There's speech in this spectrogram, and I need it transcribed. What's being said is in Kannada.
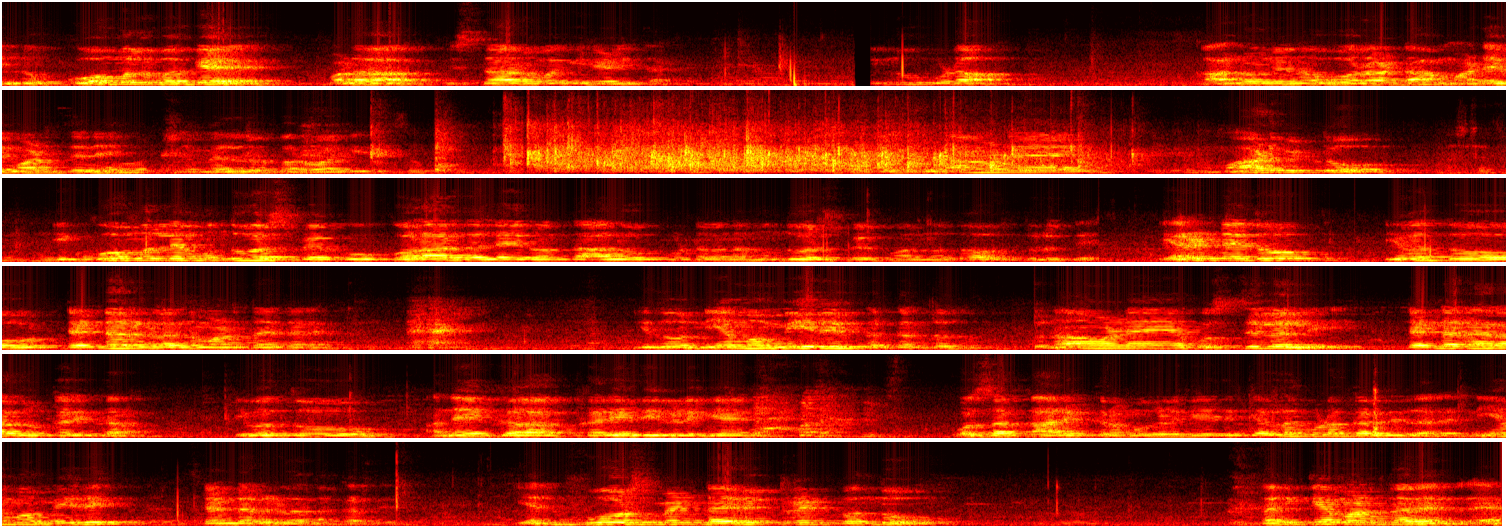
ಇನ್ನು ಕೋಮಲ್ ಬಗ್ಗೆ ಬಹಳ ವಿಸ್ತಾರವಾಗಿ ಹೇಳಿದ್ದಾರೆ. ಇನ್ನೂ ಕೂಡ ಕಾನೂನಿನ ಹೋರಾಟ ಮಾಡೇ ಮಾಡ್ತೀನಿ ನಿಮ್ಮೆಲ್ಲರ ಪರವಾಗಿ. ಚುನಾವಣೆ ಮಾಡಿಬಿಟ್ಟು ಈ ಕೋಮಲ್ಲೇ ಮುಂದುವರಿಸಬೇಕು, ಕೋಲಾರದಲ್ಲೇ ಇರುವಂತ ಹಾಲು ಒಕ್ಕೂಟವನ್ನು ಮುಂದುವರಿಸಬೇಕು ಅನ್ನೋದು ಅವ್ರ ದುರುದ್ದೇಶ. ಎರಡನೇದು ಇವತ್ತು ಟೆಂಡರ್ಗಳನ್ನು ಮಾಡ್ತಾ ಇದ್ದಾರೆ. ಇದು ನಿಯಮ ಮೀರಿ ಇರ್ತಕ್ಕಂಥದ್ದು ಚುನಾವಣೆ ಹೊಸ್ತಿಲಲ್ಲಿ ಟೆಂಡರ್ ಯಾರಾದರೂ ಕರೀತಾರ? ಇವತ್ತು ಅನೇಕ ಖರೀದಿಗಳಿಗೆ, ಹೊಸ ಕಾರ್ಯಕ್ರಮಗಳಿಗೆ ಇದಕ್ಕೆಲ್ಲ ಕೂಡ ಕರೆದಿದ್ದಾರೆ. ನಿಯಮ ಮೀರಿ ಟೆಂಡರ್ಗಳನ್ನ ಕರೆದಿದ್ದಾರೆ. ಎನ್ಫೋರ್ಸ್ಮೆಂಟ್ ಡೈರೆಕ್ಟರೇಟ್ ಬಂದು ತನಿಖೆ ಮಾಡ್ತಾರೆ ಅಂದ್ರೆ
